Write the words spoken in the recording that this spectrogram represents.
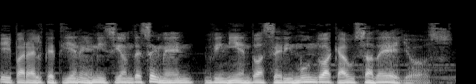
y para el que tiene emisión de semen, viniendo a ser inmundo a causa de ellos.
